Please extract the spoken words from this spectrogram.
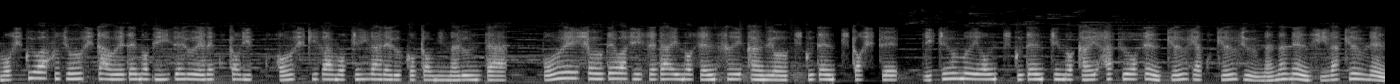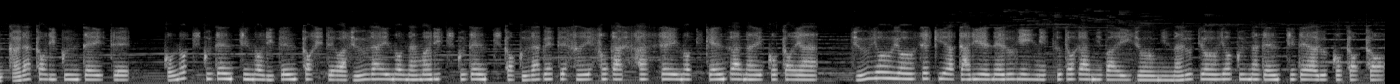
もしくは浮上した上でのディーゼルエレクトリック方式が用いられることになるんだ。防衛省では次世代の潜水艦用蓄電池として、リチウムイオン蓄電池の開発を1997年平9年から取り組んでいて、この蓄電池の利点としては従来の鉛蓄電池と比べて水素ガス発生の危険がないことや、重量容積あたりエネルギー密度が2倍以上になる強力な電池であることと、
